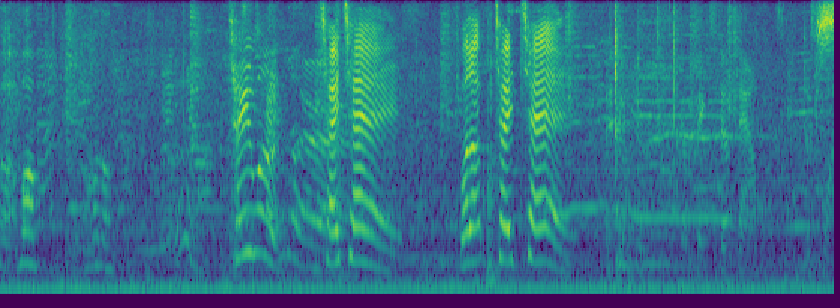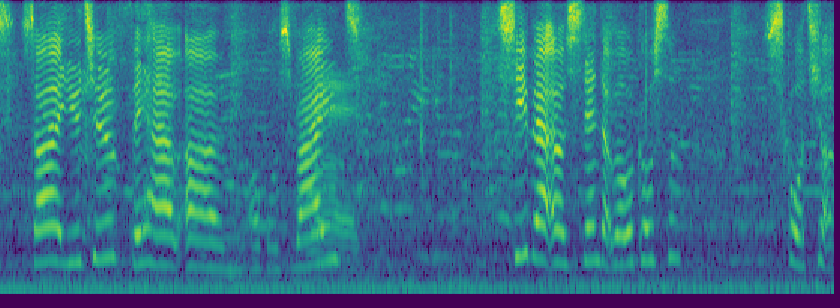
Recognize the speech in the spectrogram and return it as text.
Uh, Mom, Tay Tay. What up, Tay Tay? Big step down. This. So at YouTube, they have um, almost rides. See that uh, stand-up roller coaster? Scorcher.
